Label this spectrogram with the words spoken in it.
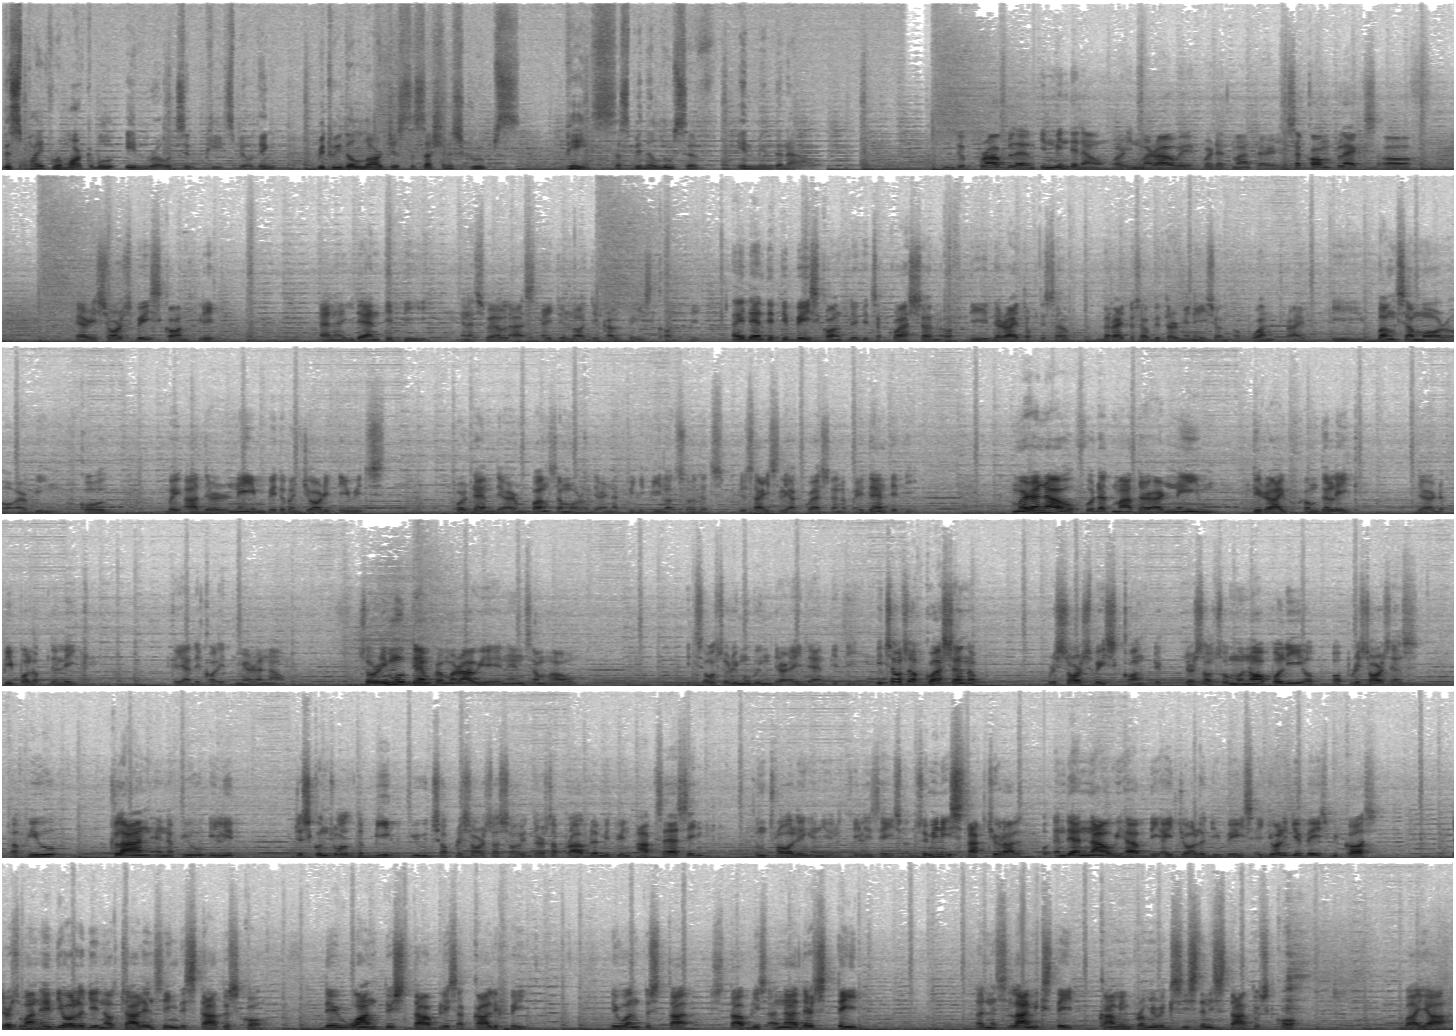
Despite remarkable inroads in peace building between the largest secessionist groups, peace has been elusive in Mindanao. The problem in Mindanao or in Marawi for that matter is a complex of a resource-based conflict, an identity, and as well as ideological-based conflict. Identity-based conflict, it's a question of the, the right of the self, the right to self-determination of one tribe. The Bangsamoro are being called by other name by the majority, which for them they are Bangsamoro, they are not Filipino. So that's precisely a question of identity. Maranao, for that matter, are named derived from the lake. They are the people of the lake. Kaya they call it Maranao. So remove them from Marawi and then somehow it's also removing their identity. It's also a question of resource-based conflict. There's also monopoly of, of resources. A few clan and a few elite just control the big huge of resources. So there's a problem between accessing, controlling, and utilization. So meaning structural. And then now we have the ideology base. Ideology base because there's one ideology now challenging the status quo. They want to establish a caliphate. They want to sta establish another state, an Islamic state coming from your existing status quo via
